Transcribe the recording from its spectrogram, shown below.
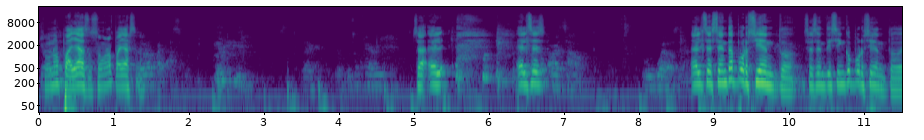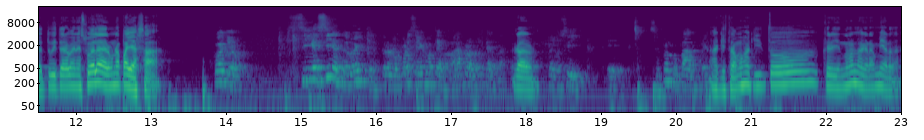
Son unos payasos, son unos payasos. Son unos payasos. Verga, te puso feo, hijo. O sea, el, el, ses- el 60%, 65% de Twitter de Venezuela era una payasada. Coño, sigue siendo, ¿lo viste? Pero no por ese mismo tema, ahora por otro tema. Claro. Pero sí, eh, eso es preocupante. Aquí estamos aquí todos creyéndonos la gran mierda.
